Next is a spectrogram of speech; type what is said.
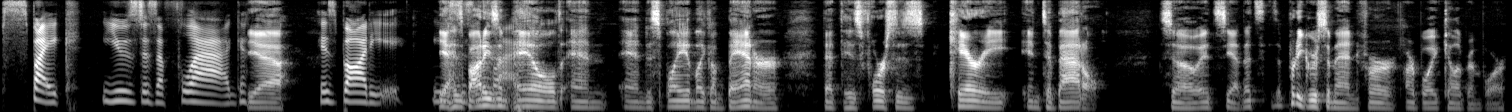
spike used as a flag. yeah. His body. Yeah, his body's impaled and and displayed like a banner that his forces carry into battle. So it's yeah, that's it's a pretty gruesome end for our boy Celebrimbor.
